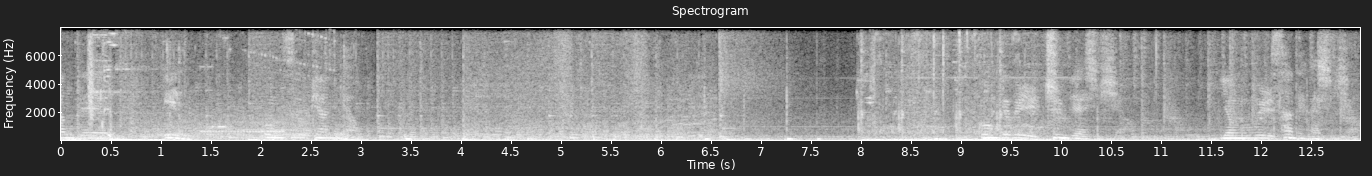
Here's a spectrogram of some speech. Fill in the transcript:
0대 1 공수 변경. 공격을 준비하십시오. 영웅을 선택하십시오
